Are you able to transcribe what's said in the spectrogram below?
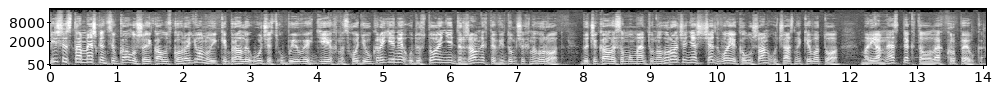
Більше ста мешканців Калуша і Калуського району, які брали участь у бойових діях на сході України, удостоєні державних та відомчих нагород. Дочекалися моменту нагородження ще двоє калушан, учасників АТО Мар'ян Нестляк та Олег Кропивка.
